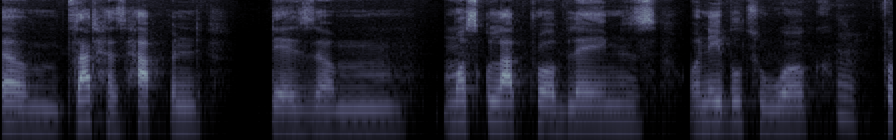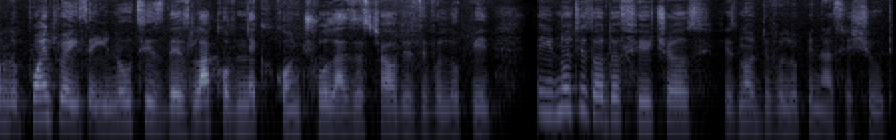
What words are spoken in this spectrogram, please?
um, that has happened, there's um, muscular problems, unable to work. From the point where you say you notice there's lack of neck control as this child is developing, then you notice other features he's not developing as he should.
